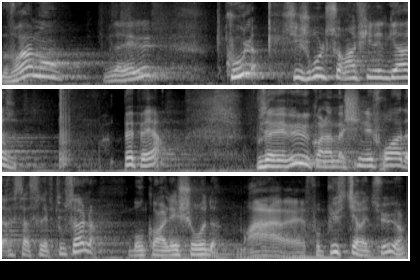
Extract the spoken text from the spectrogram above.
vraiment, vous avez vu, cool. Si je roule sur un filet de gaz, pépère. Vous avez vu, quand la machine est froide, ça se lève tout seul. Bon, quand elle est chaude, il faut plus se tirer dessus. hein.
